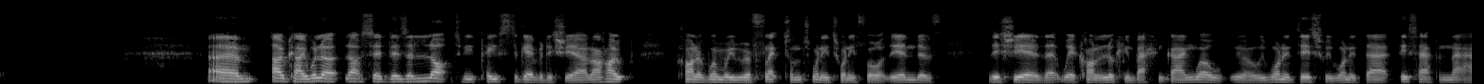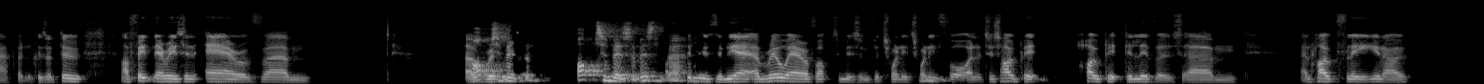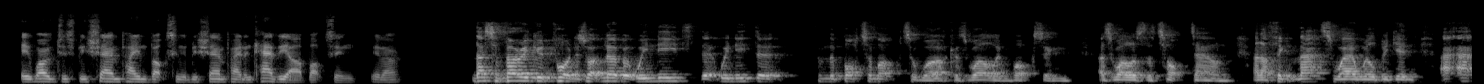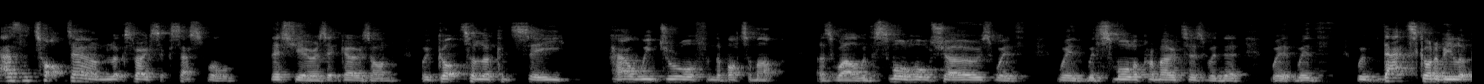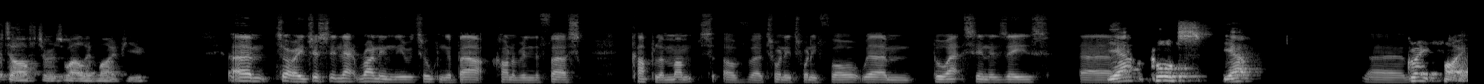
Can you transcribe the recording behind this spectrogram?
Um, okay, well, look, like I said, there's a lot to be pieced together this year, and I hope, kind of, when we reflect on 2024 at the end of this year, that we're kind of looking back and going, well, you know, we wanted this, we wanted that, this happened, that happened, because I do, I think there is an air of um, a real- Optimism. Optimism, isn't there? optimism, yeah, a real air of optimism for 2024, and I just hope it, hope it delivers, um, and hopefully, you know, it won't just be champagne boxing; it'll be champagne and caviar boxing, you know. That's a very good point as well. No, but we need that. We need the from the bottom up to work as well in boxing, as well as the top down. And I think that's where we'll begin. As the top down looks very successful this year as it goes on, we've got to look and see how we draw from the bottom up as well, with the small hall shows, with with with smaller promoters, with the with, with that's got to be looked after as well, in my view. Um, sorry, just in that running you were talking about, kind of in the first couple of months of uh, 2024, um, Buatsi and Azeez. Uh, yeah, of course. Yeah, um, Great fight.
